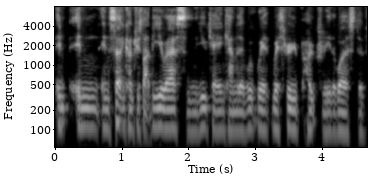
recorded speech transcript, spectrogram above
in in, in certain countries like the US and the UK and Canada, we're we're through hopefully the worst of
